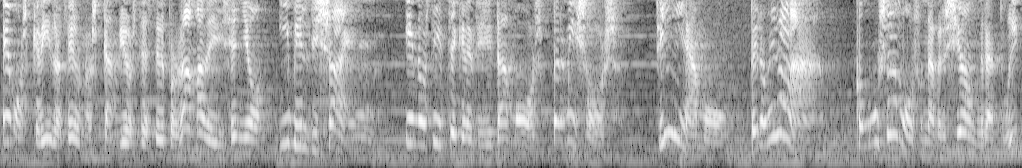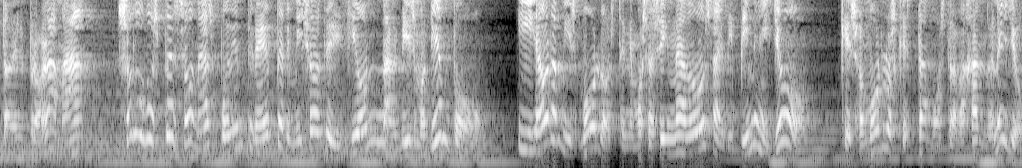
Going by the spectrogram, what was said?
hemos querido hacer unos cambios desde el programa de diseño Evil Design y nos dice que necesitamos permisos. Sí, amo, pero verá, como usamos una versión gratuita del programa, solo dos personas pueden tener permisos de edición al mismo tiempo. Y ahora mismo los tenemos asignados a Agripina y yo, que somos los que estamos trabajando en ello.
